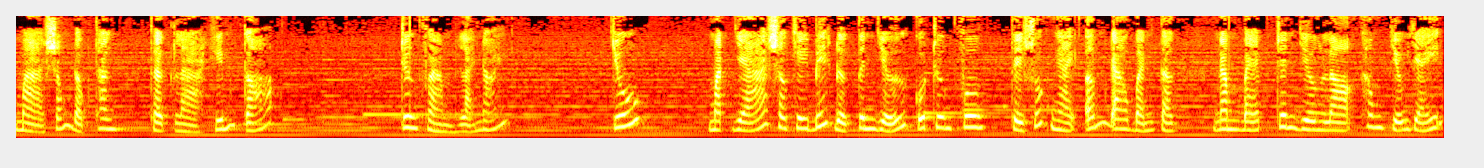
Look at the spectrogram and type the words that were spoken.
Mà sống độc thân Thật là hiếm có. Trương Phàm lại nói Chú Mạch giả sau khi biết được tin dữ của Trương Phương Thì suốt ngày ốm đau bệnh tật Nằm bẹp trên giường lò không chịu dậy.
